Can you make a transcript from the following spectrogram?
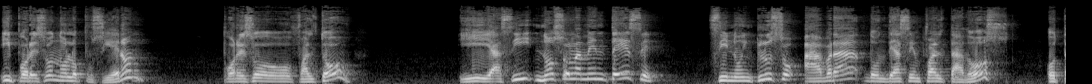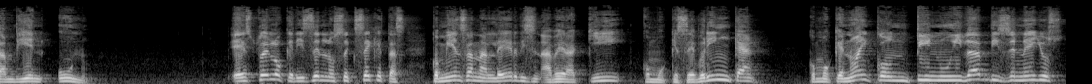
y por eso no lo pusieron. Por eso faltó. Y así, no solamente ese, sino incluso habrá donde hacen falta dos o también uno. Esto es lo que dicen los exégetas. Comienzan a leer, dicen, a ver, aquí como que se brinca, como que no hay continuidad, dicen ellos.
